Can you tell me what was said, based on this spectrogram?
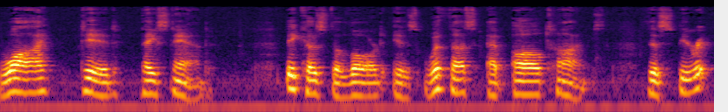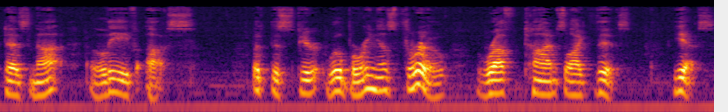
Why did they stand? Because the Lord is with us at all times. The Spirit does not leave us, but the Spirit will bring us through rough times like this. Yes,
